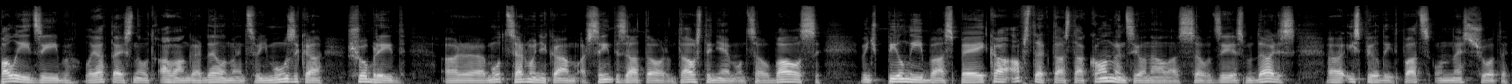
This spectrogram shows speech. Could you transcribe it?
palīdzība, lai attaisnotu avangarda elementus viņa mūzikā. Šobrīd ar uh, mutes harmonikām, ar sintēzatoru taustiņiem un savu balsi viņš pilnībā spēja kā abstraktās, tā konvencionālās savu dziesmu daļas uh, izpildīt pats un nest šo te,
